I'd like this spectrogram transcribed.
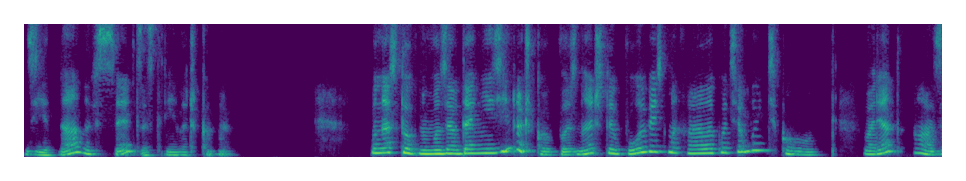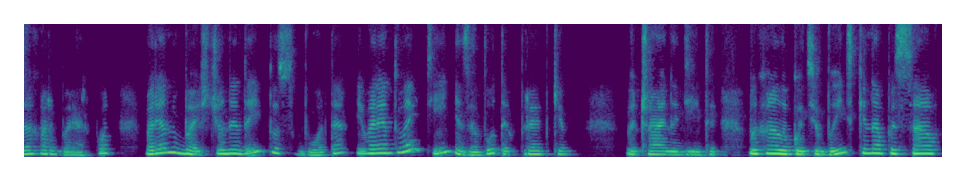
З'єднали все це стрілочками. У наступному завданні зірочкою позначте повість Михайла Коцюбинського. Варіант А – Захар Беркут, варіант Б – Щонедень то субота і варіант В – Тіні забутих предків. Звичайно, діти, Михайло Коцюбинський написав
